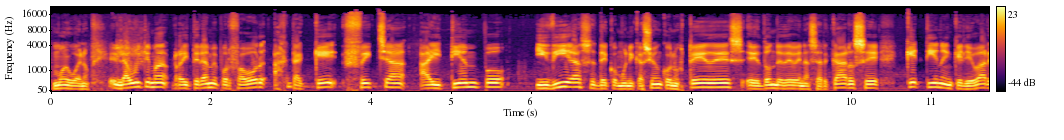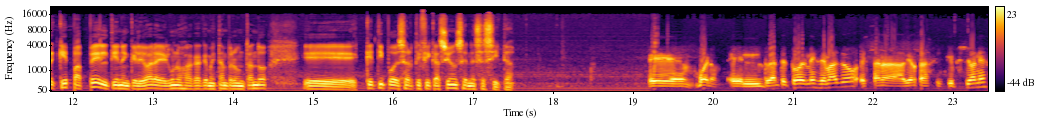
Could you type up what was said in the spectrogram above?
Muy bueno. La última, reiterame por favor, ¿hasta qué fecha hay tiempo y días de comunicación con ustedes, eh, dónde deben acercarse, qué tienen que llevar, qué papel tienen que llevar. Hay algunos acá que me están preguntando eh, qué tipo de certificación se necesita. Eh, bueno, el, durante todo el mes de mayo están abiertas las inscripciones,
